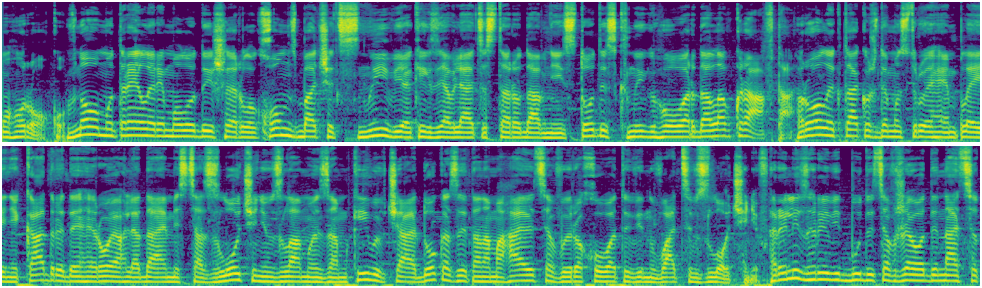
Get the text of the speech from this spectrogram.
року. В новому трейлері молодий Шерлок Холмс бачить сни, в яких з'являються стародавні істоти з книг Говарда Лавкрафта. Ролик також демонструє геймплейні кадри, де герой оглядає місця злочинів, зламує замки, вивчає докази та намагається вирахувати винуватців злочинів. Реліз гри відбудеться вже 11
